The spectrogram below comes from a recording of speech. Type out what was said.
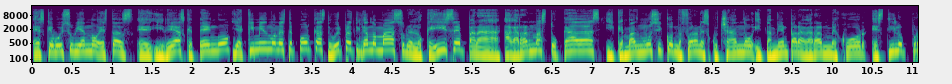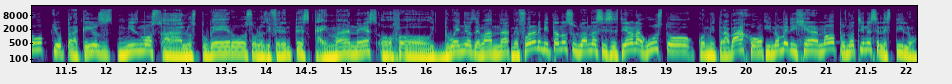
es que voy subiendo estas eh, ideas que tengo y aquí mismo en este podcast te voy a ir platicando más sobre lo que hice para agarrar más tocadas y que más músicos me fueran escuchando y también para agarrar mejor estilo propio para que ellos mismos, a los tuberos o los diferentes caimanes o, dueños de banda, me fueran invitando a sus bandas y se estuvieran a gusto con mi trabajo y no me dijeran, no, pues no tienes el estilo.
